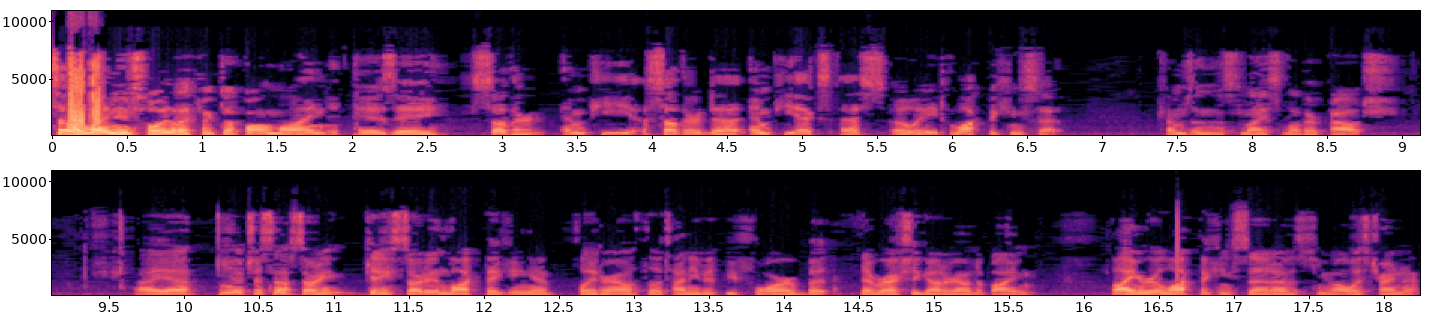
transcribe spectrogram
So my new toy that I picked up online is a SouthOrd MP a SouthOrd uh, MPXS08 lockpicking set. Comes in this nice leather pouch. I uh, you know just now starting getting started in lockpicking. I played around with it a tiny bit before, but never actually got around to buying buying a real lockpicking set. I was you know always trying to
